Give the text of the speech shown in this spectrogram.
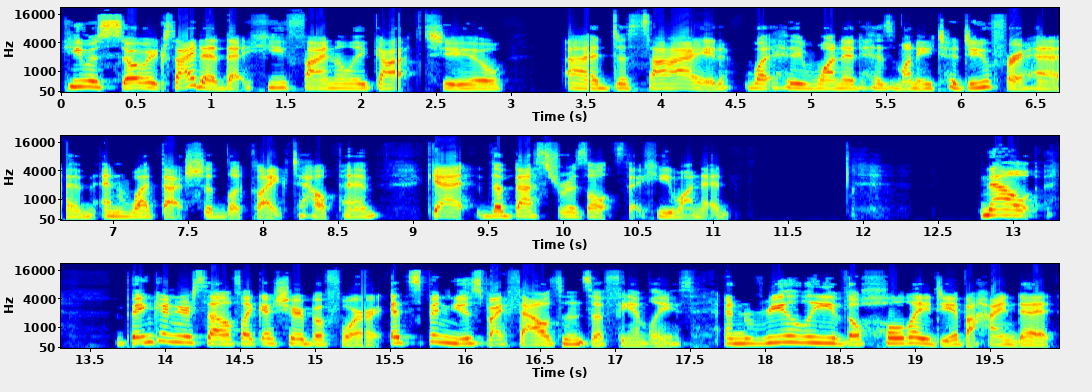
He was so excited that he finally got to uh, decide what he wanted his money to do for him and what that should look like to help him get the best results that he wanted. Now, Bank on Yourself, like I shared before, it's been used by thousands of families. And really, the whole idea behind it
